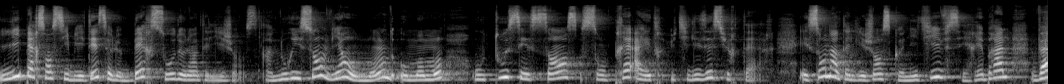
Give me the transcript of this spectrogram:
L'hypersensibilité, c'est le berceau de l'intelligence. Un nourrisson vient au monde au moment où tous ses sens sont prêts à être utilisés sur Terre. Et son intelligence cognitive, cérébrale, va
